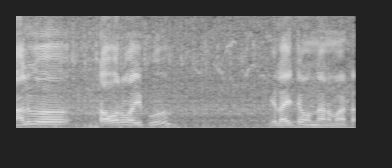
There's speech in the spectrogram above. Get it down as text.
నాలుగో టవర్ వైపు ఇలా అయితే ఉందన్నమాట.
